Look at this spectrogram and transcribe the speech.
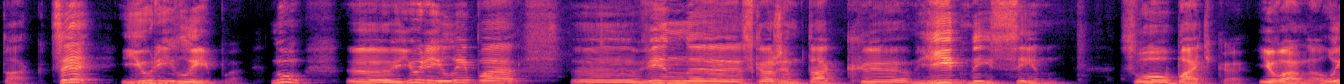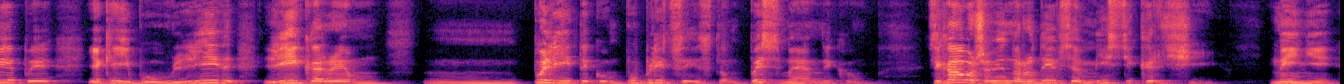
Так, це Юрій Липа. Ну, е, Юрій Липа, е, він, е, скажімо так, е, гідний син свого батька Івана Липи, який був лі, лікарем, політиком, публіцистом, письменником. Цікаво, що він народився в місті Керчі, нині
